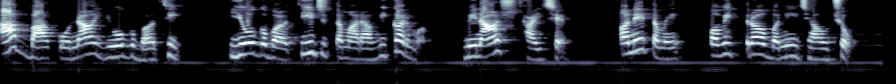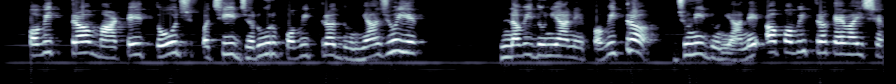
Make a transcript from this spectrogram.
આ બાળકોના યોગ બળથી યોગ બળથી જ તમારા વિકર્મ વિનાશ થાય છે. અને તમે પવિત્ર બની જાઓ છો. પવિત્ર માટે તો જ પછી જરૂર પવિત્ર દુનિયા જોઈએ. નવી દુનિયાને પવિત્ર, જૂની દુનિયાને અપવિત્ર કહેવાય છે.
